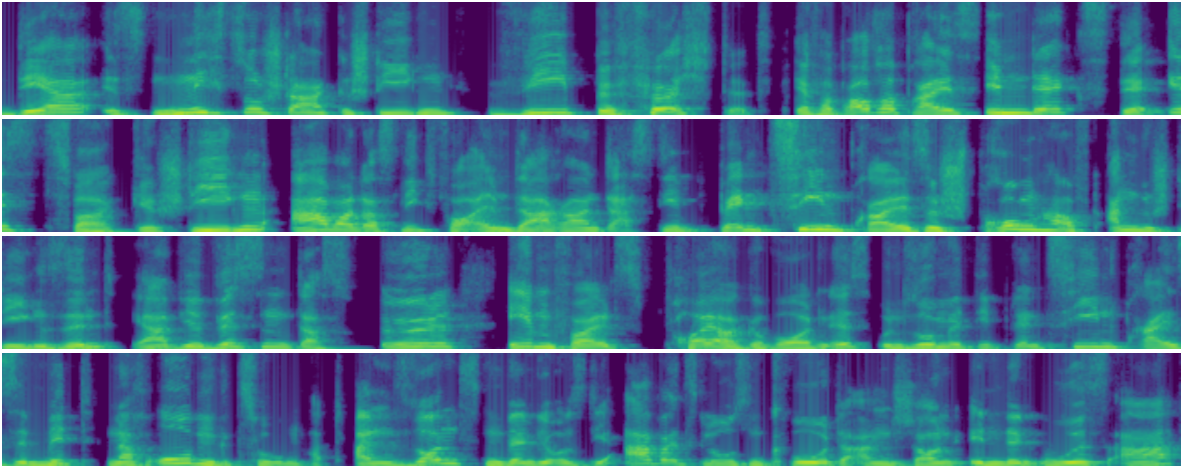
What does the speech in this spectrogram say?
der ist nicht so stark gestiegen wie befürchtet. Der Verbraucherpreisindex, der ist zwar gestiegen, aber das liegt vor allem daran, dass die Benzinpreise sprunghaft angestiegen sind. Ja, wir wissen, dass Öl ebenfalls teuer geworden ist und somit die Benzinpreise mit nach oben gezogen hat. Ansonsten, wenn wir uns die Arbeitslosenquote anschauen in den USA,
